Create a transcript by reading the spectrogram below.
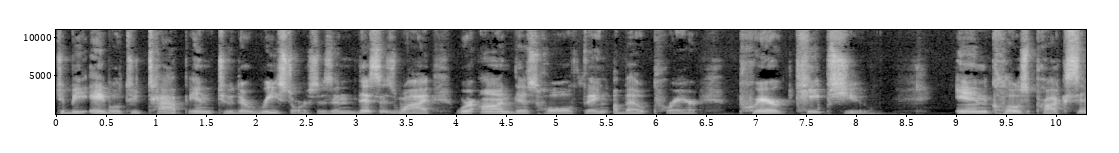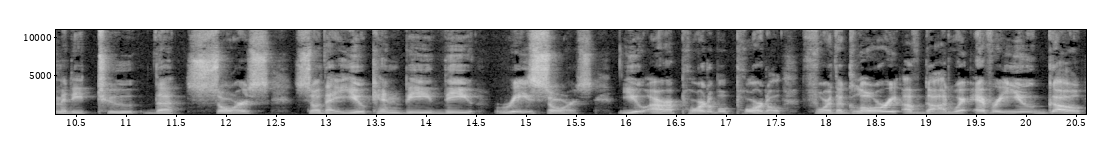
to be able to tap into the resources. And this is why we're on this whole thing about prayer. Prayer keeps you in close proximity to the source so that you can be the resource. You are a portable portal for the glory of God. Wherever you go,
